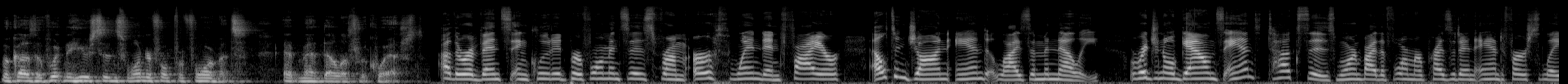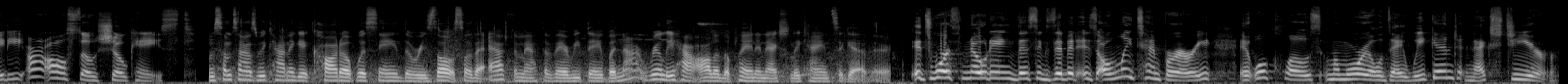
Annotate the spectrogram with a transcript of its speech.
because of Whitney Houston's wonderful performance at Mandela's request. Other events included performances from Earth, Wind, and Fire, Elton John, and Liza Minnelli. Original gowns and tuxes worn by the former president and first lady are also showcased. Sometimes we kind of get caught up with seeing the results or the aftermath of everything, but not really how all of the planning actually came together. It's worth noting this exhibit is only temporary. It will close Memorial Day weekend next year.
